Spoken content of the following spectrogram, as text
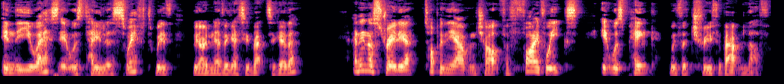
In the US, it was Taylor Swift with We Are Never Getting Back Together. And in Australia, topping the album chart for five weeks, it was Pink with the truth about love.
